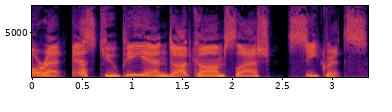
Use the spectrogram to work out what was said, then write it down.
or at sqpn.com slash secrets.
